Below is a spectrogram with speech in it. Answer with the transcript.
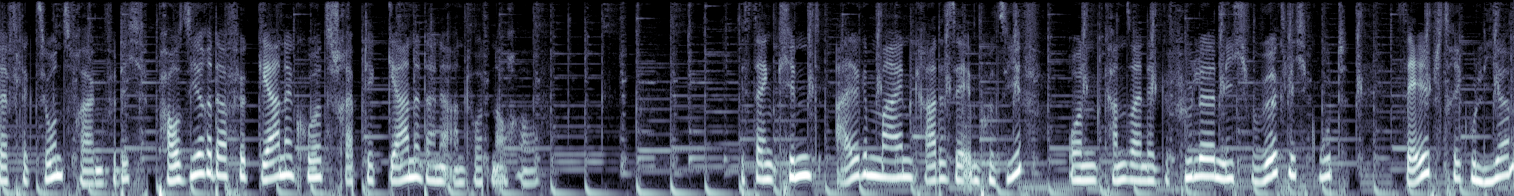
Reflexionsfragen für dich. Pausiere dafür gerne kurz, schreib dir gerne deine Antworten auch auf. Ist dein Kind allgemein gerade sehr impulsiv und kann seine Gefühle nicht wirklich gut selbst regulieren?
